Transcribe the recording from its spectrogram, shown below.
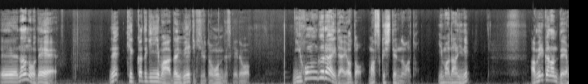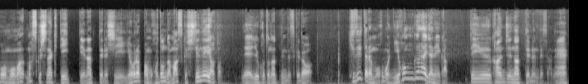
えーなので、ね、結果的に今、だいぶ見えてきてると思うんですけど、日本ぐらいだよと、マスクしてんのはと。未だにね。アメリカなんてほぼもうママスクしなくていいってなってるし、ヨーロッパもほとんどマスクしてねえよと、えーいうことになってるんですけど、気づいたらもうほぼ日本ぐらいじゃねえかっていう感じになってるんですよね。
